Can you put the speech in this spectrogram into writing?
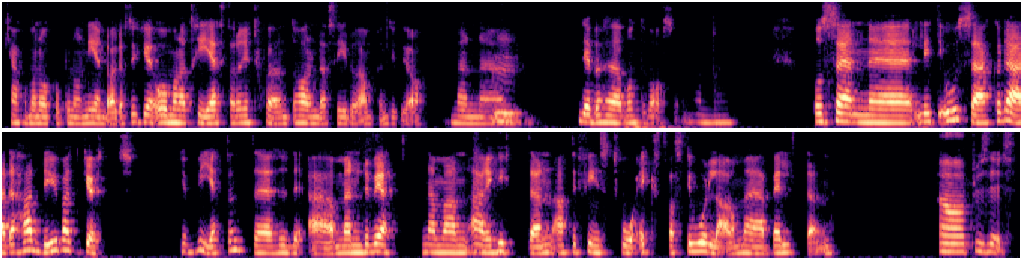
kanske man åker på någon tycker jag, om man har tre hästar, det är rätt skönt att ha den där sidorampen tycker jag. Men eh, Mm. det behöver inte vara så. Men, eh. och sen eh, lite osäker där, det hade ju varit gött. Jag vet inte hur det är, men du vet när man är i hytten att det finns två extra stolar med bälten. Ja, precis.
